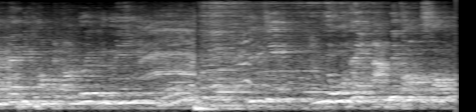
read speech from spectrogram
อยากได้พี่ทองไปนอนด้วยคืนนี้จริงๆหนูให้ตังค์พี่ทองสอง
